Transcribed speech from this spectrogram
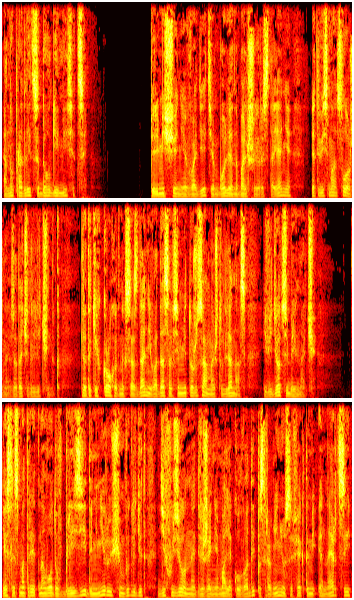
Оно продлится долгие месяцы. Перемещение в воде, тем более на большие расстояния, это весьма сложная задача для личинок. Для таких крохотных созданий вода совсем не то же самое, что для нас, и ведет себя иначе. Если смотреть на воду вблизи, доминирующим выглядит диффузионное движение молекул воды по сравнению с эффектами инерции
